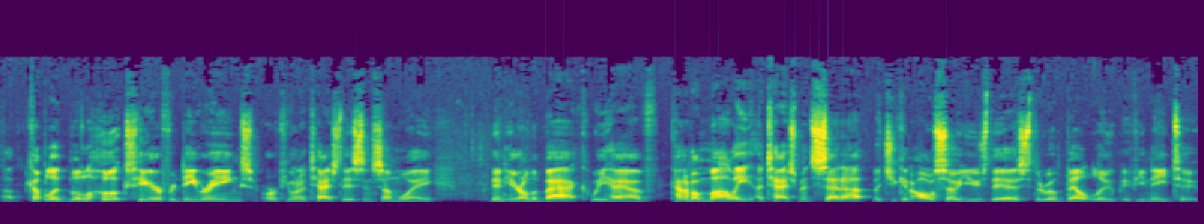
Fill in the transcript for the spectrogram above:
A couple of little hooks here for D-rings or if you want to attach this in some way. Then here on the back we have kind of a MOLLE attachment setup, but you can also use this through a belt loop if you need to.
